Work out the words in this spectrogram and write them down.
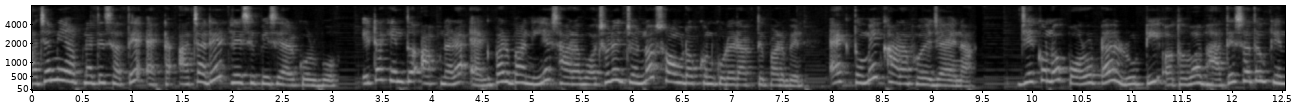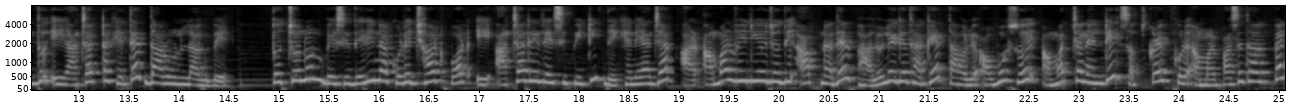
আজ আমি আপনাদের সাথে একটা আচারের রেসিপি শেয়ার করব। এটা কিন্তু আপনারা একবার বানিয়ে সারা বছরের জন্য সংরক্ষণ করে রাখতে পারবেন। একদমই খারাপ হয়ে যায় না। যে কোনো পরোটা, রুটি অথবা ভাতের সাথেও কিন্তু এই আচারটা খেতে দারুণ লাগবে। তো চলুন বেশি দেরি না করে ঝটপট এই আচারের রেসিপিটি দেখে নেওয়া যাক। আর আমার ভিডিও যদি আপনাদের ভালো লেগে থাকে, তাহলে অবশ্যই আমার চ্যানেলটি সাবস্ক্রাইব করে আমার পাশে থাকবেন।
